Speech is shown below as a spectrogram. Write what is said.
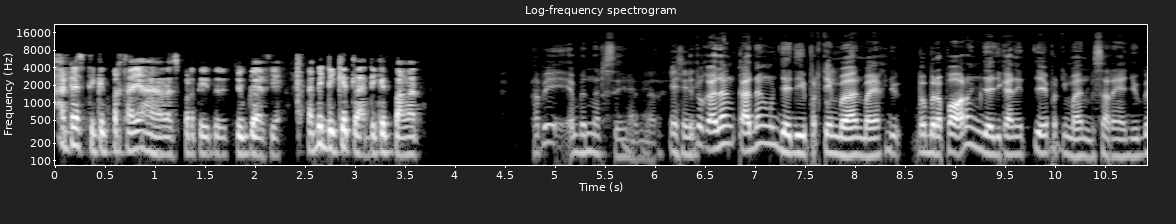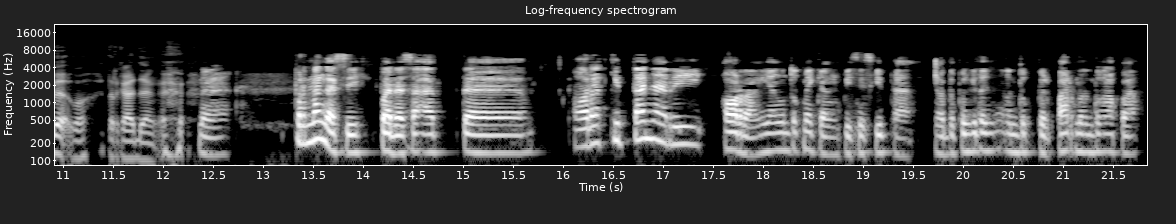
ada sedikit percaya hal, hal seperti itu juga sih. Tapi dikit lah, dikit banget. Tapi ya bener sih, bener. Iya sih. Itu kadang-kadang menjadi pertimbangan banyak juga. Beberapa orang menjadikan itu jadi pertimbangan besarnya juga kok terkadang. Nah, pernah nggak sih pada saat eh, orang kita nyari orang yang untuk megang bisnis kita ataupun kita untuk berpartner untuk apa?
